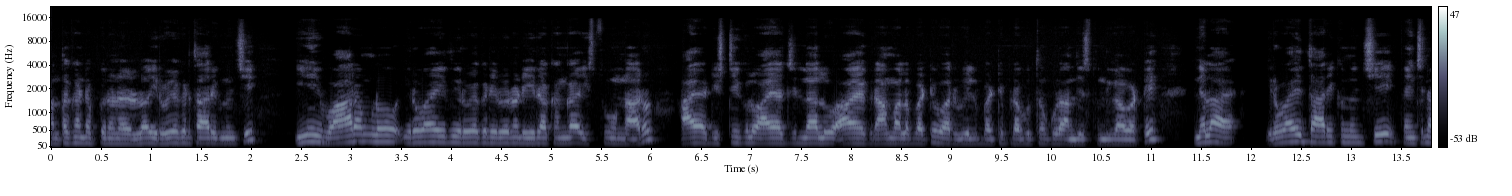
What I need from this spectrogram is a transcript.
అంతకంటే పోయిన నెలలో ఇరవై ఒకటి తారీఖు నుంచి ఈ వారంలో ఇరవై ఐదు ఇరవై ఒకటి ఇరవై రెండు ఈ రకంగా ఇస్తూ ఉన్నారు. ఆయా డిస్టిక్లు ఆయా జిల్లాలు ఆయా గ్రామాల బట్టి వారి వీలు బట్టి ప్రభుత్వం కూడా అందిస్తుంది కాబట్టి నెల ఇరవై తారీఖు నుంచి పెంచిన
